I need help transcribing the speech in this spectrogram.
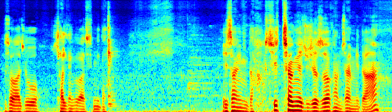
그래서 아주 잘 된 것 같습니다. 이상입니다. 시청해 주셔서 감사합니다.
